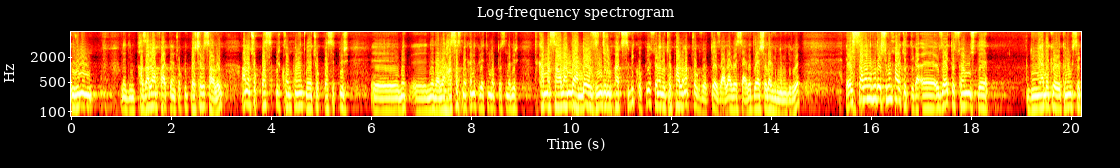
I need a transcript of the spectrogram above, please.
ürünün ne diyeyim pazarlama faaliyetlerine çok büyük başarı sağlayayım. Ama çok basit bir komponent veya çok basit bir e, me- e, ne derler hassas mekanik üretim noktasında bir tıkanma sağlandığı anda o zincirin parçası bir kopuyor sonra da toparlamak çok zor. Cezalar vesaire diğer şeyler gündeme giriyor. Eş zamanlı bir de şunu fark ettik. Ee, özellikle son işte dünyadaki o ekonomik sekt-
